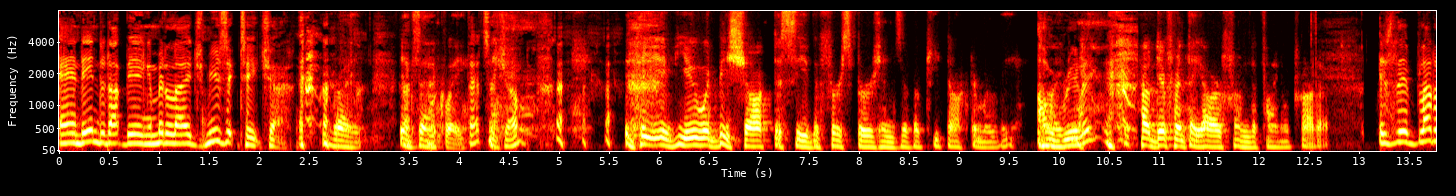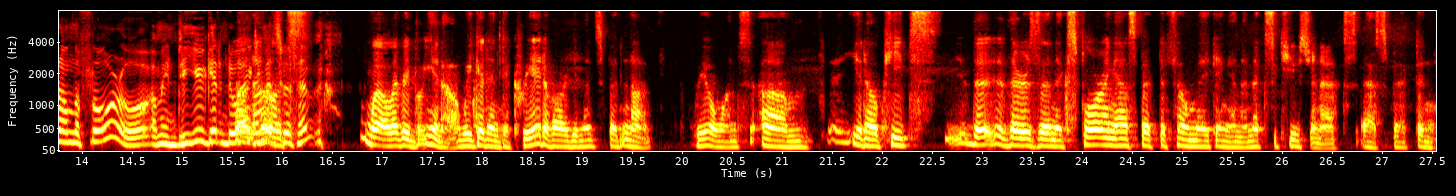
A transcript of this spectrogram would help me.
and ended up being a middle aged music teacher. right, exactly. That's a jump. you would be shocked to see the first versions of a Pete Docter movie. Oh, like, really? how different they are from the final product. Is there blood on the floor, or I mean, do you get into well, arguments no, with him? Well, everybody, you know, we get into creative arguments, but not real ones. Um, you know, Pete's the, there's an exploring aspect of filmmaking and an execution aspect, and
